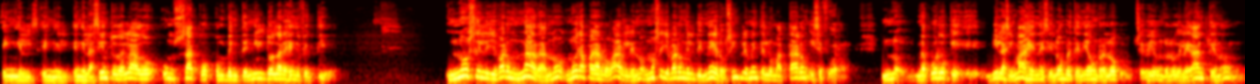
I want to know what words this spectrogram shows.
en el, en el, en el asiento de al lado un saco con 20 mil dólares en efectivo. No se le llevaron nada, no, no era para robarle, no, no se llevaron el dinero, simplemente lo mataron y se fueron. No, me acuerdo que vi las imágenes y el hombre tenía un reloj, se veía un reloj elegante, ¿no?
